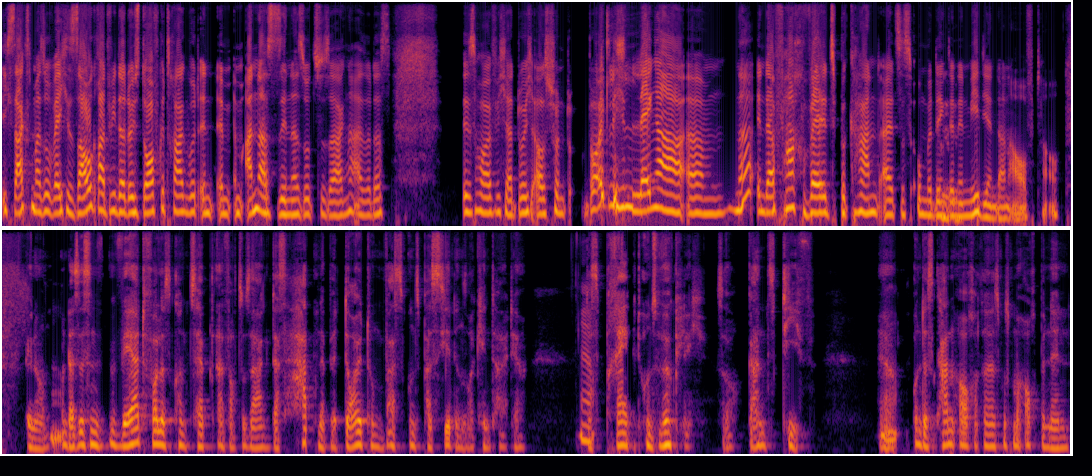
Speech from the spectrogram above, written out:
ich sag's mal so, welche Sau gerade wieder durchs Dorf getragen wird, in, im, im Anderssinne sozusagen. Ne? Also das ist häufig ja durchaus schon deutlich länger ähm, ne, in der Fachwelt bekannt, als es unbedingt mhm. in den Medien dann auftaucht. Genau. Ja. Und das ist ein wertvolles Konzept, einfach zu sagen, das hat eine Bedeutung, was uns passiert in unserer Kindheit, ja. ja. Das prägt uns wirklich so ganz tief. Ja. ja. Und das kann auch, das muss man auch benennen,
